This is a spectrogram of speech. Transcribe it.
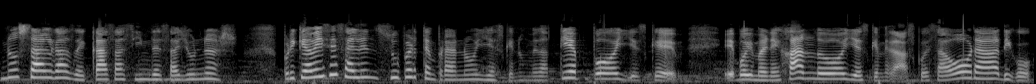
no salgas de casa sin desayunar. Porque a veces salen súper temprano y es que no me da tiempo, y es que eh, voy manejando, y es que me da asco esa hora. Digo,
